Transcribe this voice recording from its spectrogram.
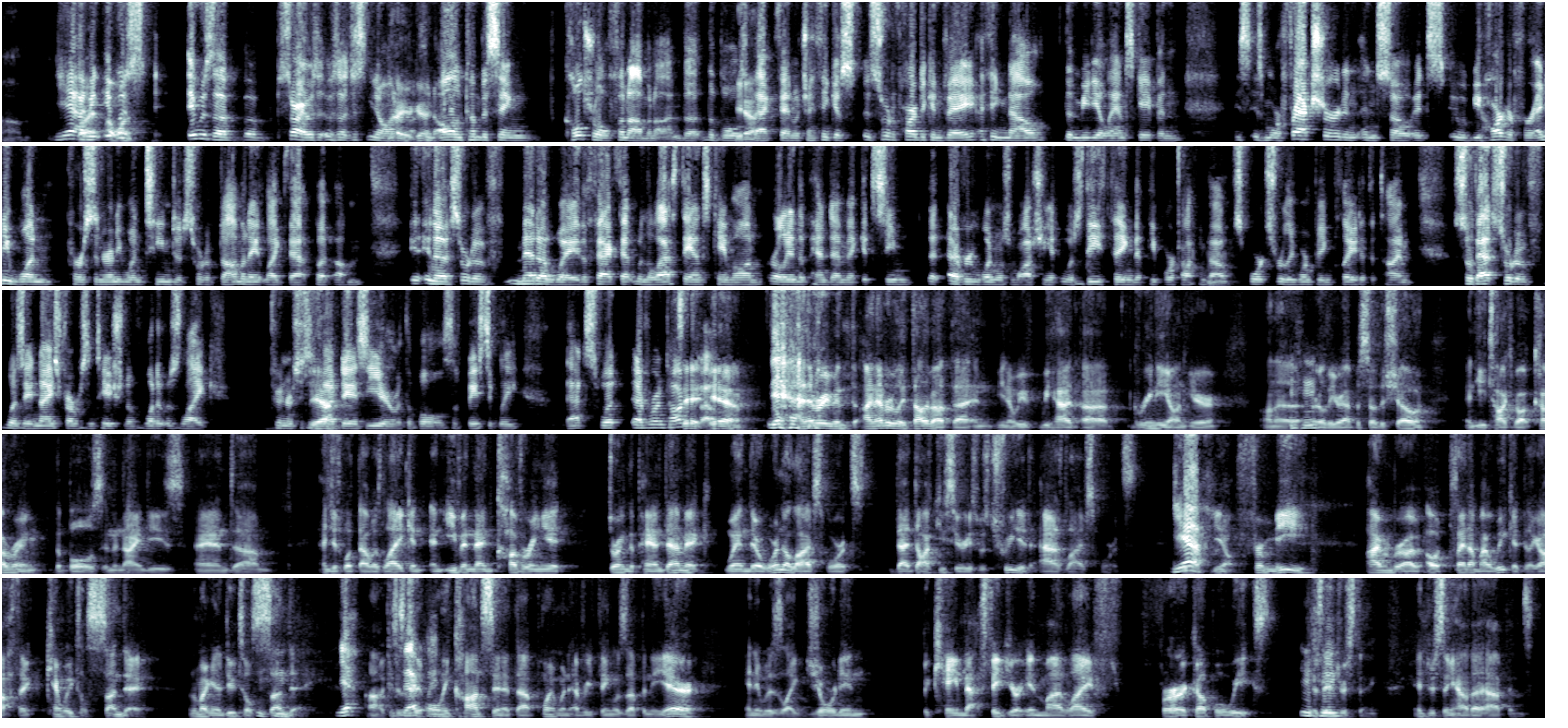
Um, yeah, I mean, it I was want... it was a, a, sorry, it was it was a just you know no, an all encompassing cultural phenomenon the the bulls yeah. back then which i think is is sort of hard to convey i think now the media landscape and is, is more fractured and, and so it's it would be harder for any one person or any one team to sort of dominate like that but um, in, in, a sort of meta way the fact that when the last dance came on early in the pandemic it seemed that everyone was watching it, it was the thing that people were talking about mm-hmm. sports really weren't being played at the time so that sort of was a nice representation of what it was like 365 yeah. days a year with the bulls of basically that's what everyone talked about. Yeah. Yeah. I never even, I never really thought about that. And, you know, we, we had uh, Greeny on here on an mm-hmm. earlier episode of the show, and he talked about covering the Bulls in the 90s and, um, and just what that was like. And, and even then covering it during the pandemic when there were no live sports, that docu series was treated as live sports. Yeah. You know, for me, I remember I, I, would plan out my week. I'd be like, oh, thank, can't wait till Sunday. What am I going to do till mm-hmm. Sunday? Yeah. Because uh, exactly. it was the only constant at that point when everything was up in the air. And it was like Jordan became that figure in my life for a couple weeks. Mm-hmm. It's interesting. Interesting how that happens.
